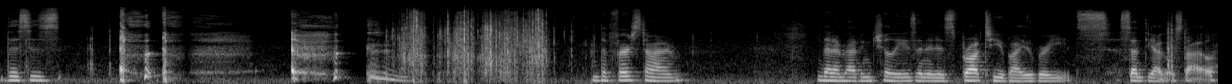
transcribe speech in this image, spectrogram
this is the first time that I'm having chilies, and it is brought to you by Uber Eats, Santiago style.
